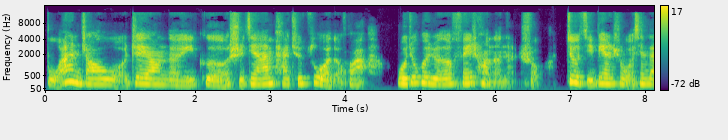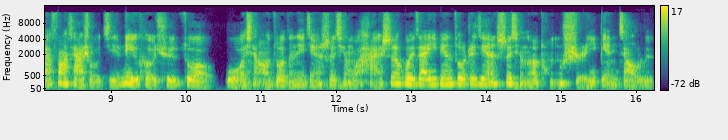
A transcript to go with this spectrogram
不按照我这样的一个时间安排去做的话，我就会觉得非常的难受。就即便是我现在放下手机，立刻去做我想要做的那件事情，我还是会在一边做这件事情的同时一边焦虑。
